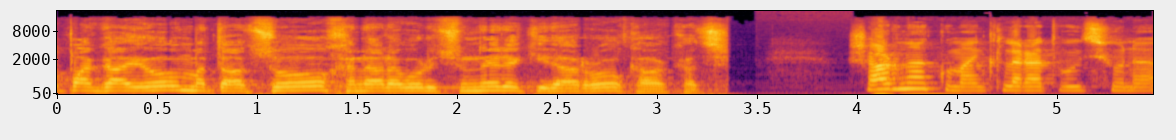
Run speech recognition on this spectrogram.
ապագայով մտածող հնարավորությունները կիրառող քաղաքացի։ Շարունակում ենք լրատվությունը։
